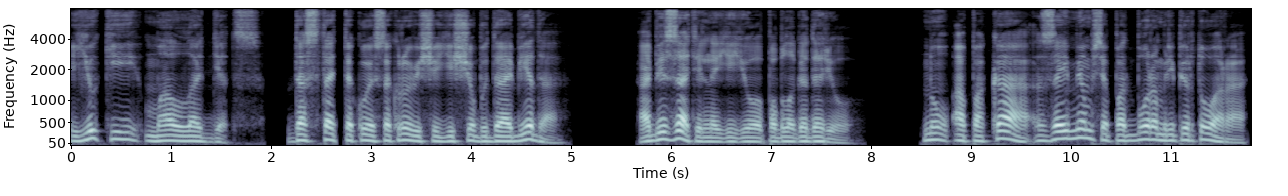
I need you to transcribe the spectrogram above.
Юки молодец. Достать такое сокровище еще бы до обеда? Обязательно ее поблагодарю. Ну а пока займемся подбором репертуара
